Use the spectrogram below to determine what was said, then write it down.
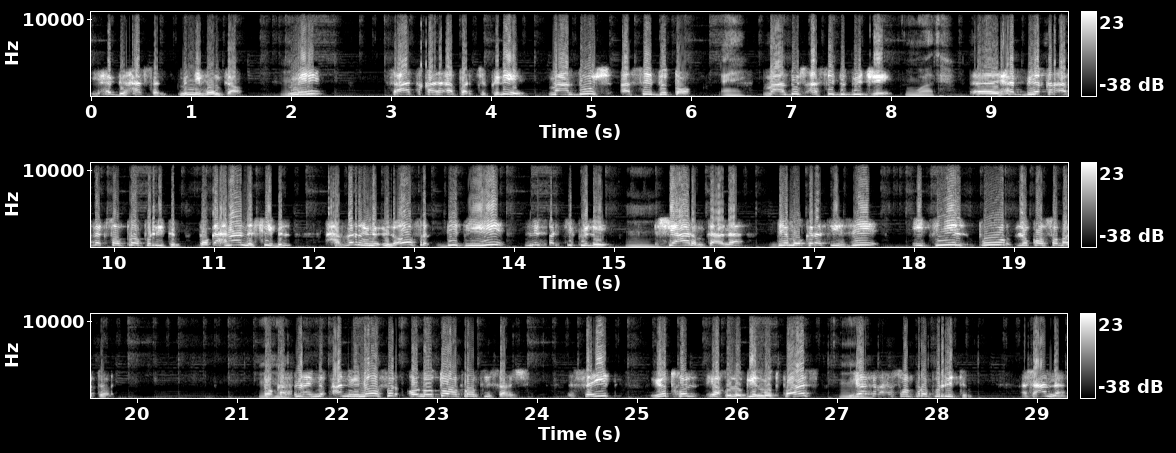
يحب يحسن من ال niveau نتاعو mais ساعات particulier ما عندوش assez de temps ما عندوش assez de budget واضح. آه يحب يقرأ avec son propre rythme donc إحنا عندنا cible حضرنا une offre dédiée لل particulier الشعار نتاعنا démocratiser ITIL pour le consommateur donc إحنا عندنا une offre en auto-apprentissage السيد يدخل ياخذ login mot de passe يقرأ son propre rythme اش عندنا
